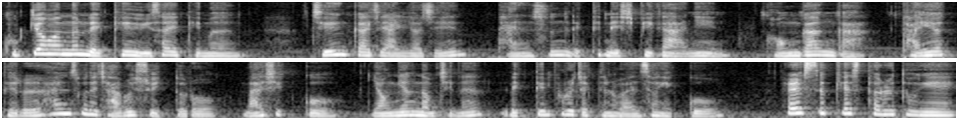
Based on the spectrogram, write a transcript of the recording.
국경 없는 렉틴 위사이팀은 지금까지 알려진 단순 렉틴 레시피가 아닌 건강과 다이어트를 한 손에 잡을 수 있도록 맛있고 영양 넘치는 렉틴 프로젝트를 완성했고 헬스캐스터를 통해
